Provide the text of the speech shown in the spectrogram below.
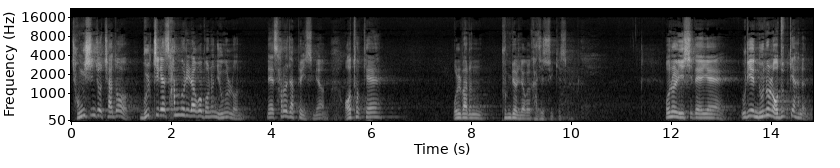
정신조차도 물질의 산물이라고 보는 유물론에 사로잡혀 있으면 어떻게 올바른 분별력을 가질 수 있겠습니까? 오늘 이 시대에 우리의 눈을 어둡게 하는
